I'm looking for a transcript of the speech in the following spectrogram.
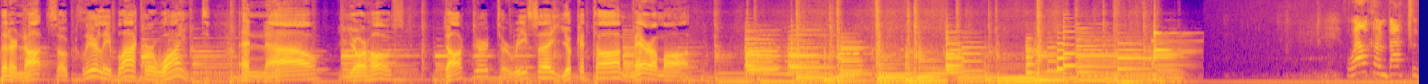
that are not so clearly black or white. And now, your host, Dr. Teresa Ukattah-Meremoth. Welcome back to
